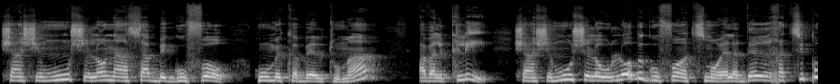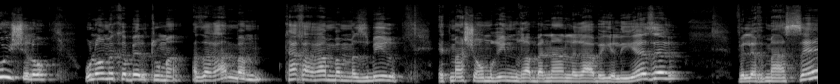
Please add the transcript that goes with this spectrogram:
שהשימוש שלו נעשה בגופו הוא מקבל טומאה, אבל כלי שהשימוש שלו הוא לא בגופו עצמו, אלא דרך הציפוי שלו, הוא לא מקבל טומאה. אז הרמב"ם, ככה הרמב"ם מסביר את מה שאומרים רבנן לרבי אליעזר, ולמעשה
